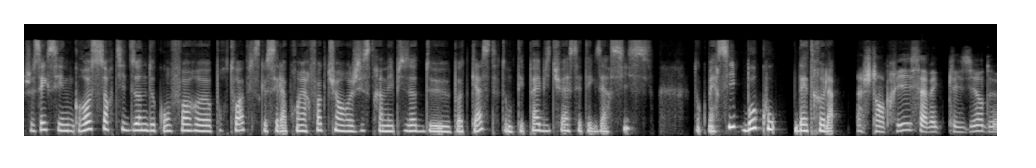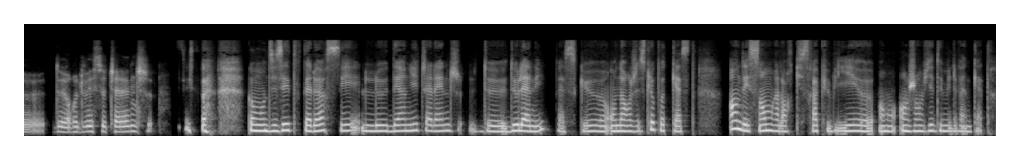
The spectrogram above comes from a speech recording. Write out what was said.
Je sais que c'est une grosse sortie de zone de confort euh, pour toi, puisque c'est la première fois que tu enregistres un épisode de podcast, donc tu n'es pas habitué à cet exercice. Donc merci beaucoup d'être là. Je t'en prie, c'est avec plaisir de, relever ce challenge. Ça. Comme on disait tout à l'heure, c'est le dernier challenge de, l'année parce qu'on euh, enregistre le podcast en décembre alors qu'il sera publié euh, en janvier 2024.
